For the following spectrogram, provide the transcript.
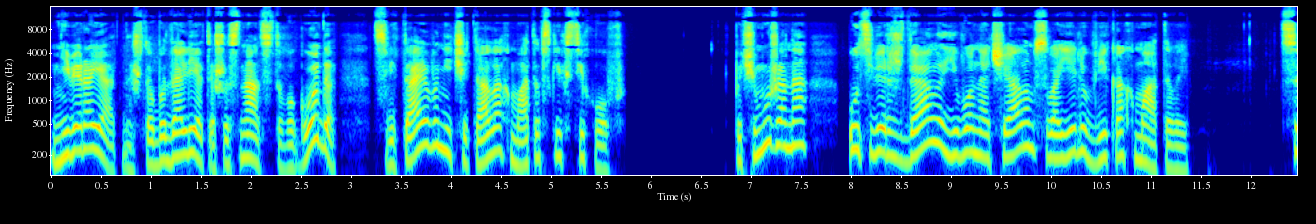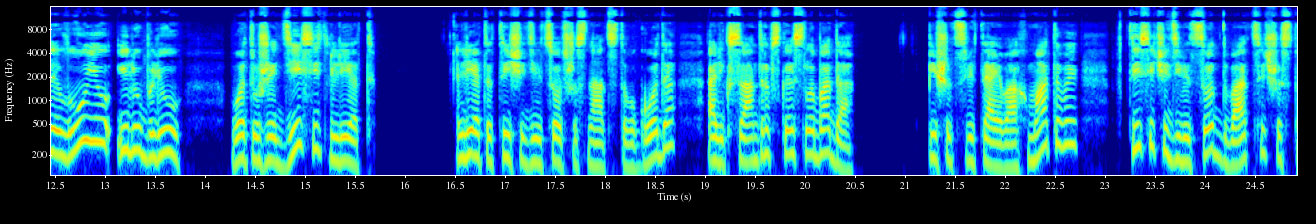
Невероятно, чтобы до лета шестнадцатого года Цветаева не читала ахматовских стихов. Почему же она утверждала его началом своей любви к Ахматовой. «Целую и люблю, вот уже десять лет». Лето 1916 года, Александровская слобода. Пишет Цветаева Ахматовой в 1926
